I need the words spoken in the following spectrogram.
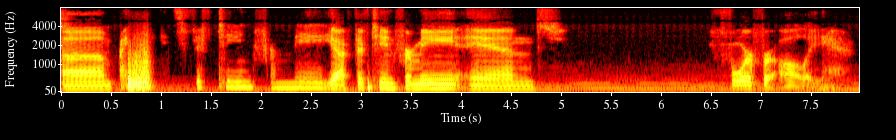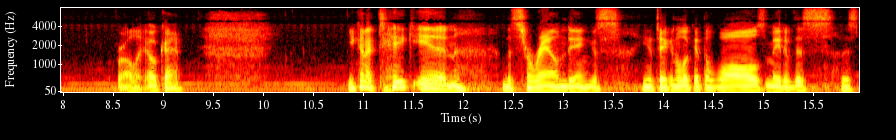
Um, I think it's 15 for me. Yeah, 15 for me and four for Ollie. for Ollie. Okay. You kind of take in the surroundings. You're taking a look at the walls made of this this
